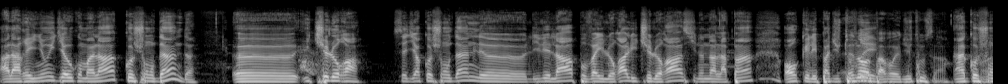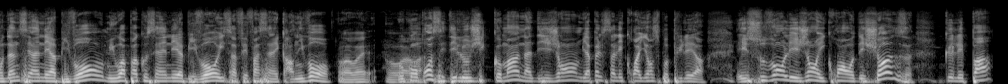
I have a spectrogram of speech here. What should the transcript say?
À La Réunion, il dit au Komala, cochon d'Inde, euh, il tue le rat. C'est-à-dire cochon d'Inde, le- il est là pour veiller le rat, tue le rat, s'il en a un lapin, or qu'il n'est pas du tout Euh, non, pas vrai du tout ça. Un cochon d'Inde, c'est un herbivore, mais il voit pas que c'est un herbivore, il ça fait face à un carnivore. Ouais, ouais. ouais, Vous comprenez, c'est des logiques communes à des gens, ils appellent ça les croyances populaires. Et souvent, les gens, ils croient en des choses que n'est pas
